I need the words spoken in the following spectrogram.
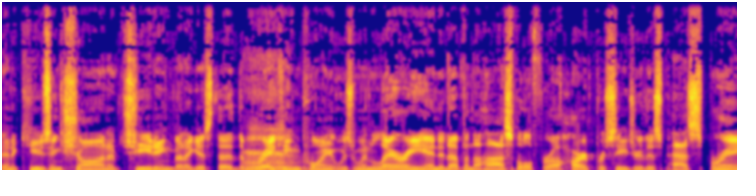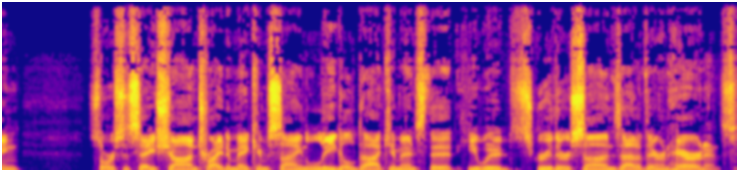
been accusing Shawn of cheating, but I guess the, the breaking point was when Larry ended up in the hospital for a heart procedure this past spring. Sources say Shawn tried to make him sign legal documents that he would screw their sons out of their inheritance.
